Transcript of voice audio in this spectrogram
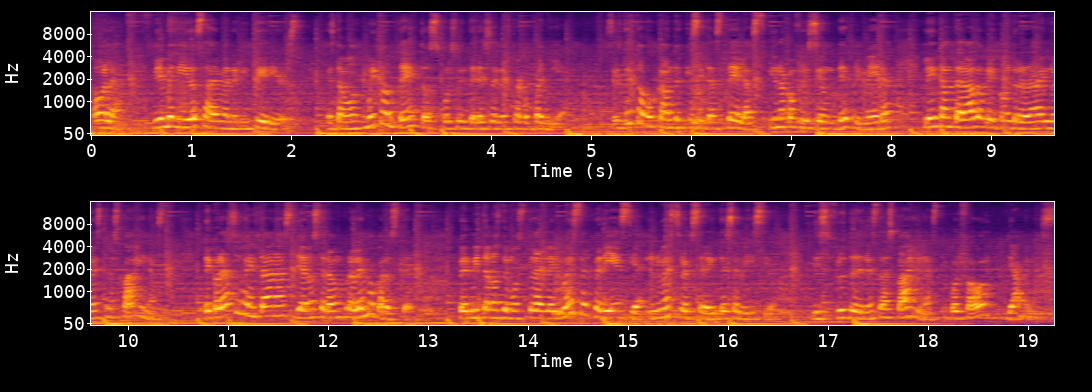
Hola, bienvenidos a Emanuel Interiors. Estamos muy contentos por su interés en nuestra compañía. Si usted está buscando exquisitas telas y una confección de primera, le encantará lo que encontrará en nuestras páginas. Decorar sus ventanas ya no será un problema para usted. Permítanos demostrarle nuestra experiencia y nuestro excelente servicio. Disfrute de nuestras páginas y por favor, llámenos.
